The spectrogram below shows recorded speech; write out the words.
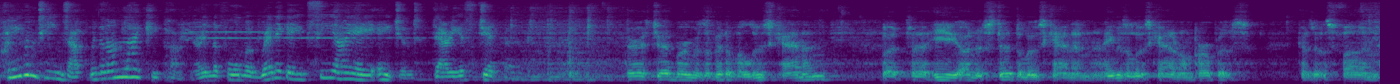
Craven teams up with an unlikely partner in the form of renegade CIA agent Darius Jedburgh. Darius Jedburgh was a bit of a loose cannon, but uh, he understood the loose cannon. He was a loose cannon on purpose because it was fun.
